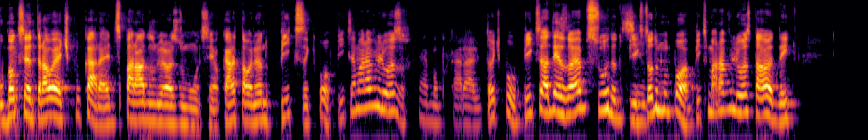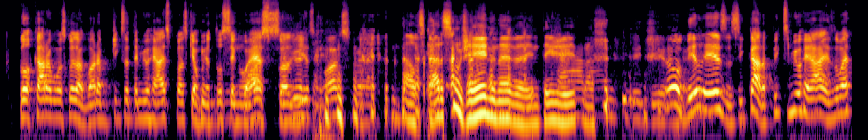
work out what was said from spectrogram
O Banco Central é tipo, cara, é disparado um dos melhores do mundo. Assim. O cara tá olhando o Pix aqui, pô, o Pix é maravilhoso. É bom pra caralho. Então, tipo, o Pix, a adesão é absurda do Pix. Sim. Todo mundo, pô, Pix maravilhoso e tal. Daí, colocaram algumas coisas agora, Pix até mil reais por causa que aumentou o sequestro, Nossa, por causa disso. negócio, velho? Ah, os caras são gênios, né, velho? Não tem jeito, né? Caralho, que doideira. Não, beleza, assim, cara, Pix mil reais, não é.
